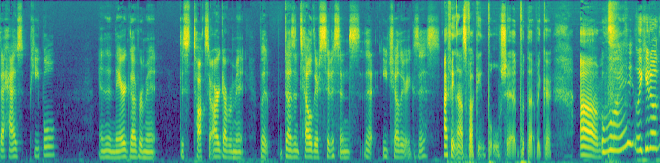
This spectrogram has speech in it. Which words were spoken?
that has people and then their government just talks to our government but doesn't tell their citizens that each other exists? I think that's fucking bullshit. But there we go. Um, What? Like you don't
